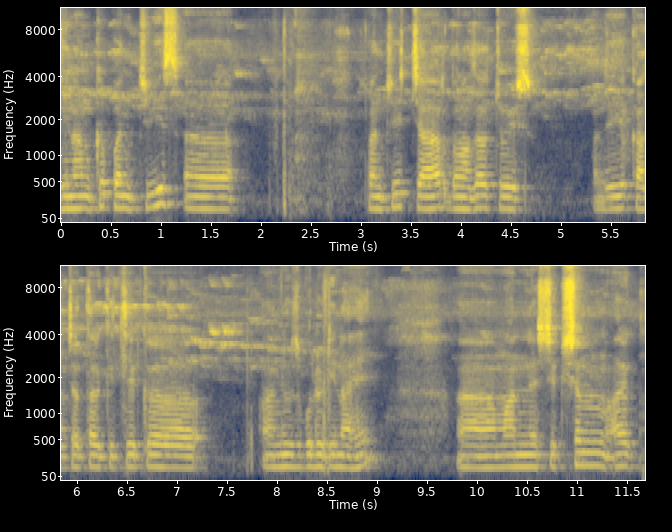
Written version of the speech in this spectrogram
दिनांक पंचवीस पंचवीस चार दोन हजार चोवीस. म्हणजे एक कालच्या तारखेचे एक न्यूज बुलेटिन आहे. मान्य शिक्षण आयुक्त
